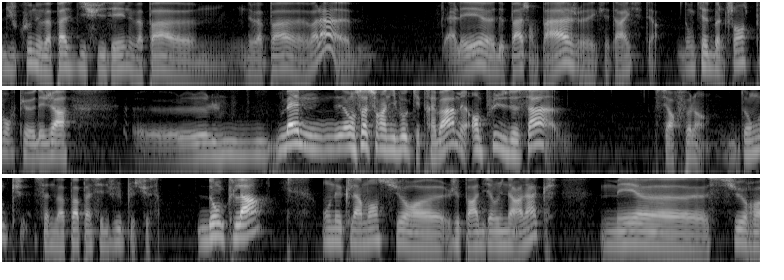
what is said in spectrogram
du coup, ne va pas se diffuser, ne va pas, ne va pas, voilà, aller de page en page, etc., etc. Donc il y a de bonnes chances pour que déjà euh, même on soit sur un niveau qui est très bas, mais en plus de ça, c'est orphelin. Donc ça ne va pas passer de jus plus que ça. Donc là, on est clairement sur, euh, je vais pas dire une arnaque, mais euh, sur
